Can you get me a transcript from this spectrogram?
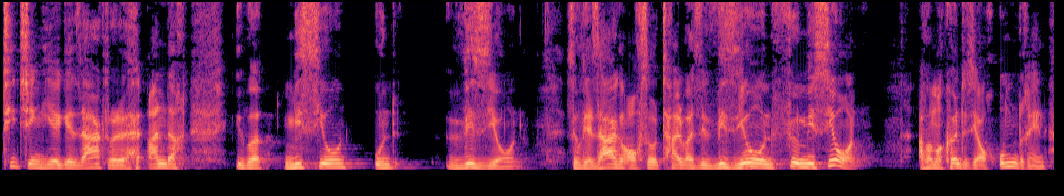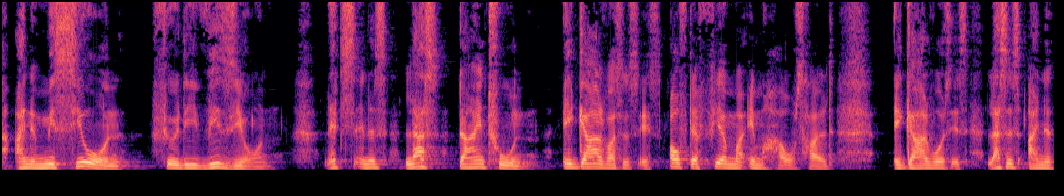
Teaching hier gesagt oder Andacht über Mission und Vision. So, wir sagen auch so teilweise Vision für Mission. Aber man könnte es ja auch umdrehen. Eine Mission für die Vision. Letztendlich, lass dein Tun, egal was es ist, auf der Firma, im Haushalt, egal wo es ist, lass es eine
